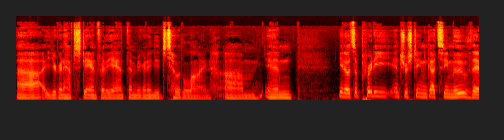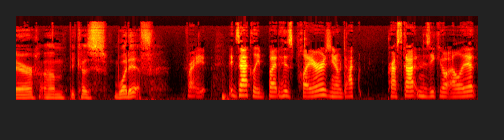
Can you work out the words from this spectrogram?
uh, you're going to have to stand for the anthem. You're going to need to toe the line." Um, and you know, it's a pretty interesting gutsy move there um, because what if? Right, exactly. But his players, you know, Dak Prescott and Ezekiel Elliott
